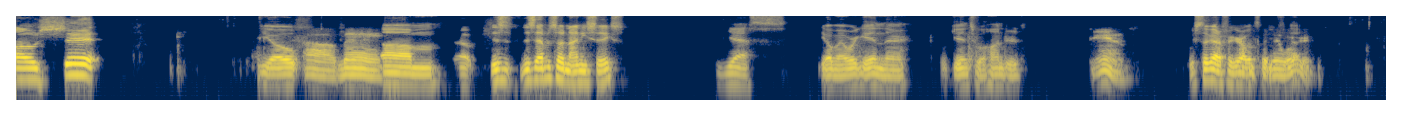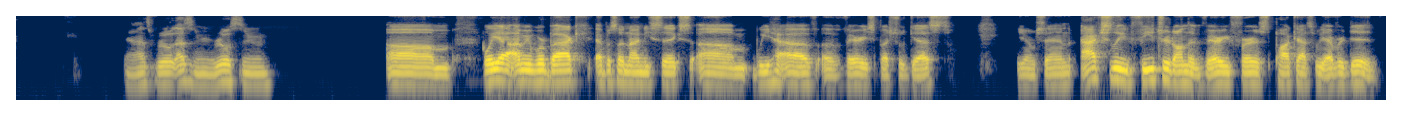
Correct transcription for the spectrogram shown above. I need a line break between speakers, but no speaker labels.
Oh shit.
Yo,
Oh man.
um,
Yep.
this is this episode ninety six.
Yes.
Yo, man, we're getting there. We're getting to hundred.
Damn.
We still got to figure out
I'm
what to
putting
do.
in work.
Yeah, that's real. That's real soon.
Um, well, yeah, I mean, we're back, episode 96. Um, we have a very special guest. You know what I'm saying? Actually featured on the very first podcast we ever did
